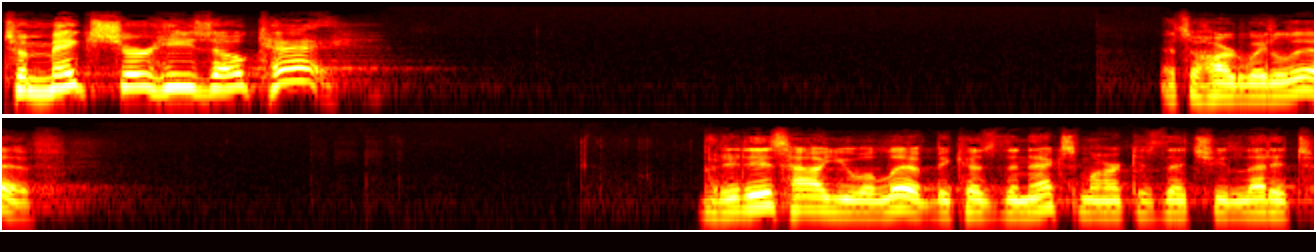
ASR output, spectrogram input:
to make sure he's okay. That's a hard way to live. But it is how you will live because the next mark is that you let it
